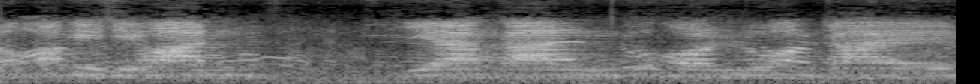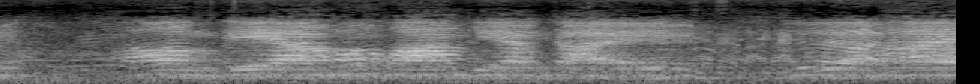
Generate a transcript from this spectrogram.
รบพิชีวันเคียงกันทุกคนร่วมใจ ต้องเตรียมของความเคียงใจเพื่อไทย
